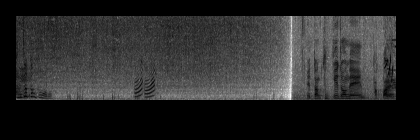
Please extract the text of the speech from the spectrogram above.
진짜 통통하다. 일단 굽기 전에 닭발.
